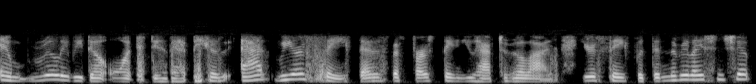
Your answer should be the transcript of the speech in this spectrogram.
and really we don't want to do that because at, we are safe. That is the first thing you have to realize. You're safe within the relationship.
